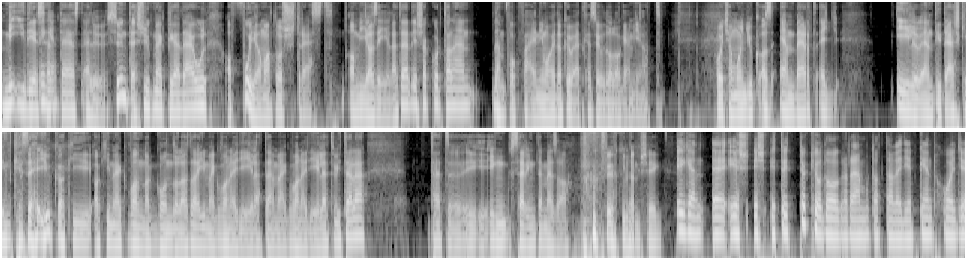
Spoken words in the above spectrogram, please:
Mi idézhette Igen. ezt elő? Szüntessük meg például a folyamatos stresszt, ami az életed, és akkor talán nem fog fájni majd a következő dolog emiatt. Hogyha mondjuk az embert egy élő entitásként kezeljük, aki, akinek vannak gondolatai, meg van egy élete, meg van egy életvitele, tehát én szerintem ez a fő különbség. Igen, és, és itt egy tök jó dologra rámutattál egyébként, hogy,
